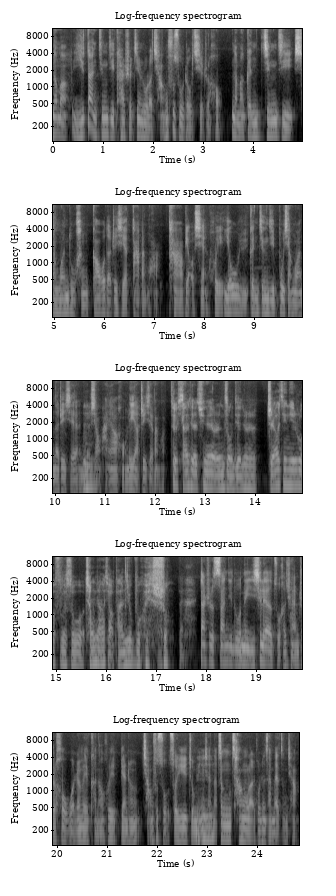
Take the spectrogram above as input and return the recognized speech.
那么一旦经济开始进入了强复苏周期之后，那么跟经济相关度很高的这些大板块。它表现会优于跟经济不相关的这些，小盘呀、红利啊这些板块。就想起来去年有人总结，就是只要经济弱复苏，成长小盘就不会输。对，但是三季度那一系列的组合拳之后，我认为可能会变成强复苏，所以就明显的增仓了沪深三百增强。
